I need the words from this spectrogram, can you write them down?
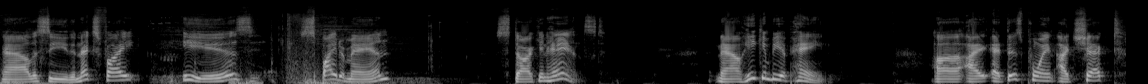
Now, let's see. The next fight is Spider-Man Stark Enhanced. Now he can be a pain. Uh, I at this point I checked,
